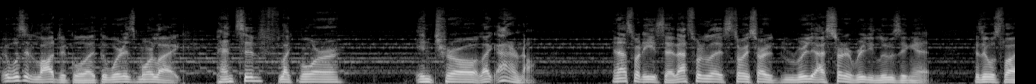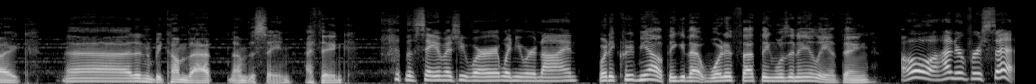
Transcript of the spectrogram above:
It wasn't logical. Like the word is more like pensive, like more intro. Like I don't know. And that's what he said. That's when the story started. Really, I started really losing it because it was like uh, I didn't become that. I'm the same. I think. The same as you were when you were nine. But it creeped me out thinking that what if that thing was an alien thing? Oh, a 100%.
